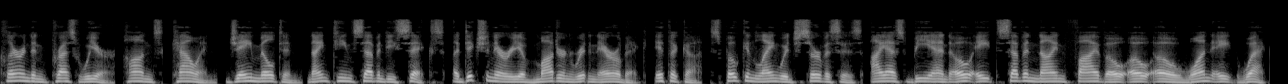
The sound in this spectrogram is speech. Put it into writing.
Clarendon Press Wehr, Hans, Cowan, J. Milton 1976, A Dictionary of Modern Written Arabic, Ithaca, Spoken Language Services, ISBN 0879500018 Wex,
